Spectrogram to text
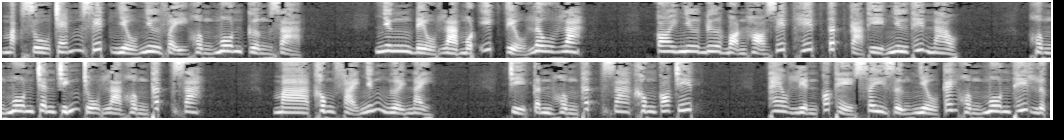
mặc dù chém giết nhiều như vậy hồng môn cường giả, nhưng đều là một ít tiểu lâu la, coi như đưa bọn họ giết hết tất cả thì như thế nào, hồng môn chân chính chủ là hồng thất gia, mà không phải những người này, chỉ cần hồng thất gia không có chết, theo liền có thể xây dựng nhiều cái hồng môn thế lực.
